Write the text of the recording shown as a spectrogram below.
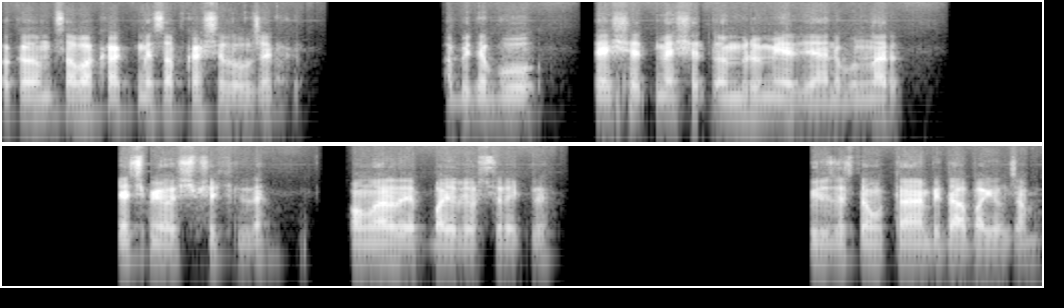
Bakalım sabah kalktım hesap kaçta olacak. Ha bir de bu dehşet meşet ömrümü yedi yani bunlar geçmiyor hiçbir şekilde. Onlara da hep bayılıyor sürekli. Gülüzes'te muhtemelen bir daha bayılacağım.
